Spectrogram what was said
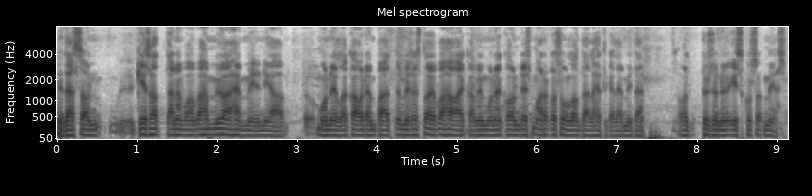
Niin tässä on kisat tänä vuonna vähän myöhemmin ja monilla kauden päättymisestä on vähän aikaa. Millainen kondis Marko sulla on tällä hetkellä, mitä olet pysynyt iskussa mies?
